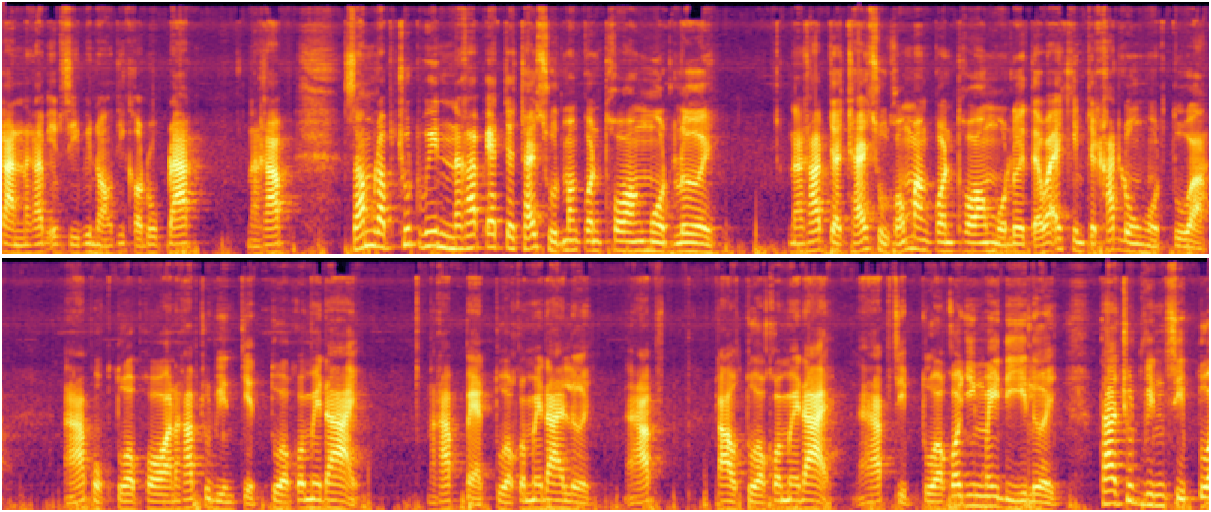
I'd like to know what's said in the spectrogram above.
กันนะครับ FC พี่น้องที่เคารพรักนะครับสำหรับชุดวินนะครับแอดจะใช้สูตรมังกรทองหมดเลยนะครับจะใช้สูตรของมังกรทองหมดเลยแต่ว่าไอ้คิมจะคัดลงหดตัวนะครับหกตัวพอนะครับชุดวิน 7 ตัวก็ไม่ได้นะครับ8ตัวก็ไม่ได้เลยนะครับ9ตัวก็ไม่ได้นะครับ10 ตัวก็ยิ่งไม่ดีเลย ถ้าชุดวิน 10 ตัว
